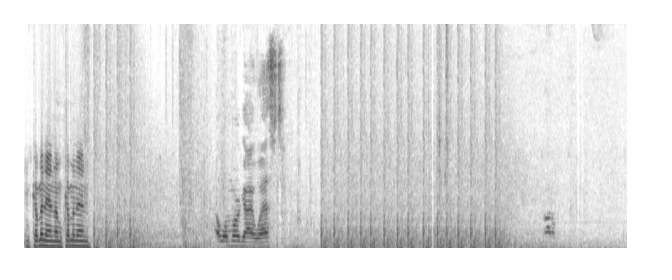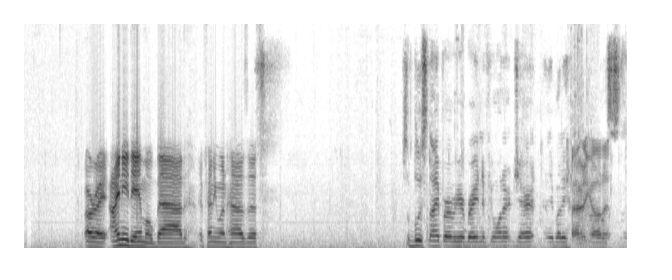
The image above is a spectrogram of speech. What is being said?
I'm coming in. I'm coming in. Got one more guy west. All right. I need ammo bad. If anyone has it. There's a blue sniper over here, Braden, if you want it. Jarrett, anybody? I already got it.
